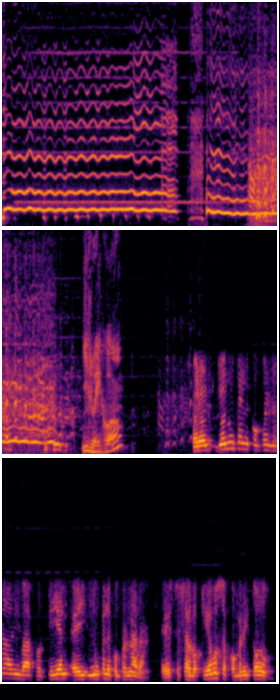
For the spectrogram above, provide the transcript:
tan. ¿Y luego? Pero yo nunca le compré nada, Diva, porque ella eh, nunca le compré nada. Este, salvo que íbamos a comer y todo.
